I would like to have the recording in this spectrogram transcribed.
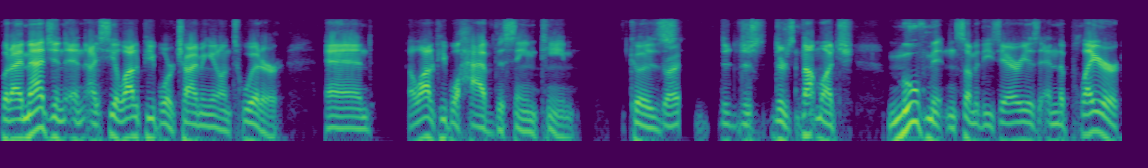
but I imagine, and I see a lot of people are chiming in on Twitter, and a lot of people have the same team because right. there's, there's not much movement in some of these areas. And the player,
